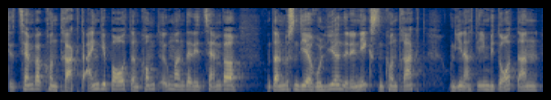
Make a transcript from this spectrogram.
Dezember-Kontrakt eingebaut, dann kommt irgendwann der Dezember und dann müssen die ja rollieren in den nächsten Kontrakt und je nachdem, wie dort dann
